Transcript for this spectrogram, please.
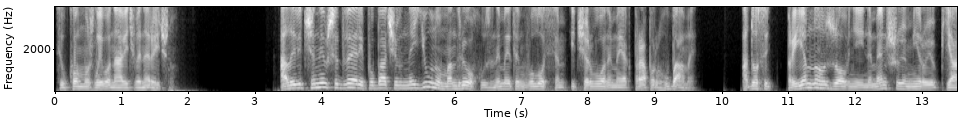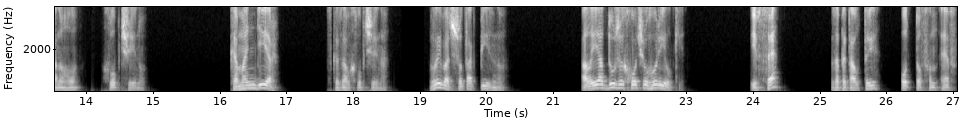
цілком можливо навіть венеричну. Але, відчинивши двері, побачив не юну мандрьоху з немитим волоссям і червоними, як прапор, губами, а досить приємного зовні і не меншою мірою п'яного хлопчину. Командір, сказав хлопчина, вибач, що так пізно. Але я дуже хочу горілки. І все? запитав ти, Отто фон Еф,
